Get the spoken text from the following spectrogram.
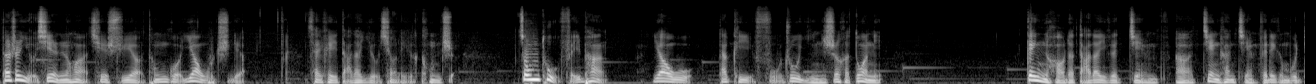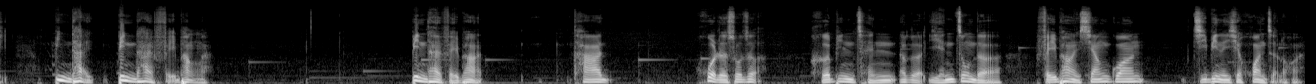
但是有些人的话，却需要通过药物治疗，才可以达到有效的一个控制。中度肥胖药物它可以辅助饮食和锻炼，更好的达到一个减啊健康减肥的一个目的。病态病态肥胖啊。病态肥胖，它或者说这合并成那个严重的肥胖相关疾病的一些患者的话，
